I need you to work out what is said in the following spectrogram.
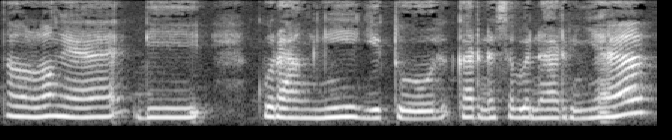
Tolong ya dikurangi gitu karena sebenarnya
